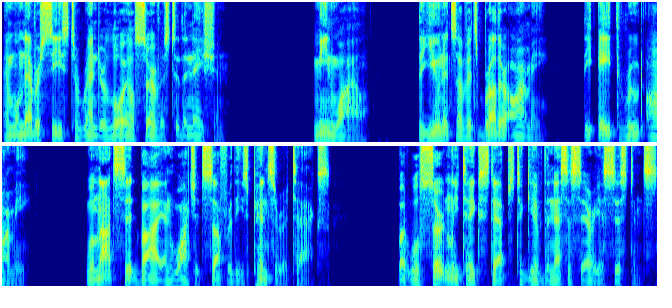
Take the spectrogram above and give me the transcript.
and will never cease to render loyal service to the nation. Meanwhile, the units of its brother army, the 8th Route Army, will not sit by and watch it suffer these pincer attacks, but will certainly take steps to give the necessary assistance.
